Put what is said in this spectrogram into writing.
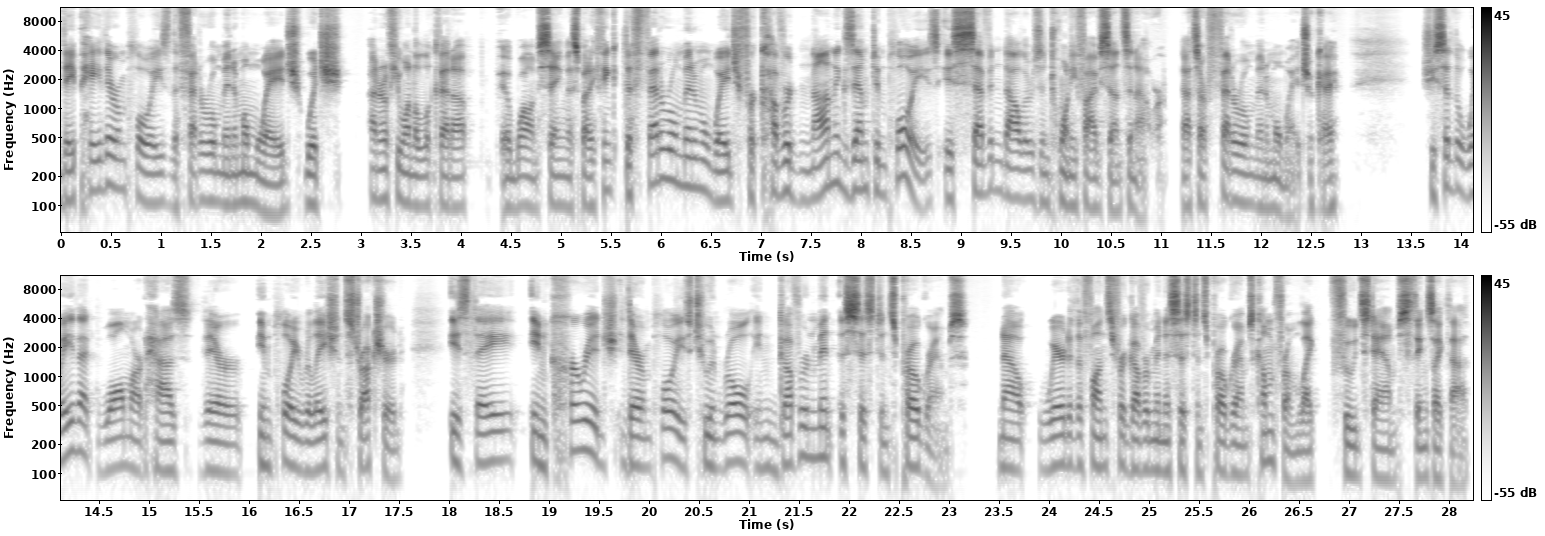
they pay their employees the federal minimum wage, which I don't know if you want to look that up. Uh, while I'm saying this, but I think the federal minimum wage for covered non exempt employees is $7.25 an hour. That's our federal minimum wage, okay? She said the way that Walmart has their employee relations structured is they encourage their employees to enroll in government assistance programs. Now, where do the funds for government assistance programs come from, like food stamps, things like that?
